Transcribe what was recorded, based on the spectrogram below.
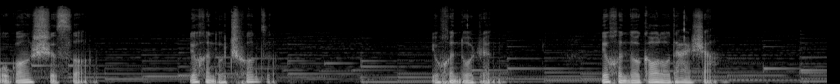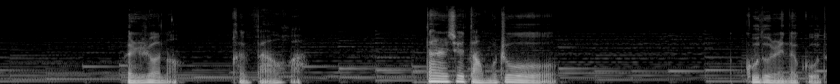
五光十色，有很多车子，有很多人，有很多高楼大厦，很热闹，很繁华，但是却挡不住孤独人的孤独。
